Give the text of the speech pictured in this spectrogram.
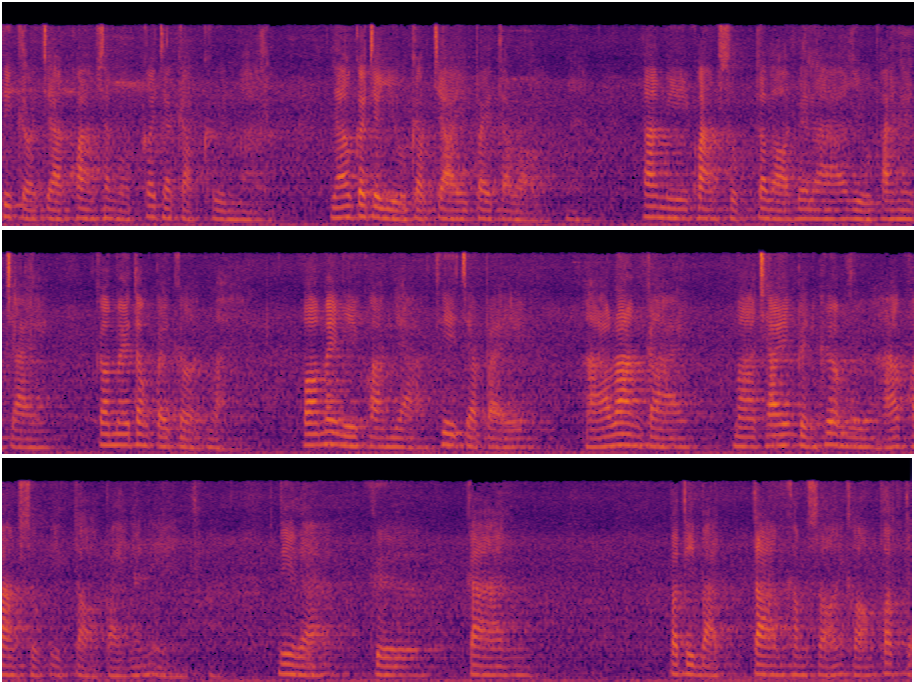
ที่เกิดจากความสงบก็จะกลับคืนมา แล้วก็จะอยู่กับใจไปตลอด ถ้ามีความสุขตลอดเวลาอยู่ภายในใจ ก็ไม่ต้องไปเกิดใหม่ เพราะไม่มีความอยากที่จะไปหาร่างกาย มาใช้เป็นเครื่องมือหาความสุขอีกต่อไปนั่นเอง นี่แหละคือการปฏิบัติตามคำสอนของพระพุทธ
